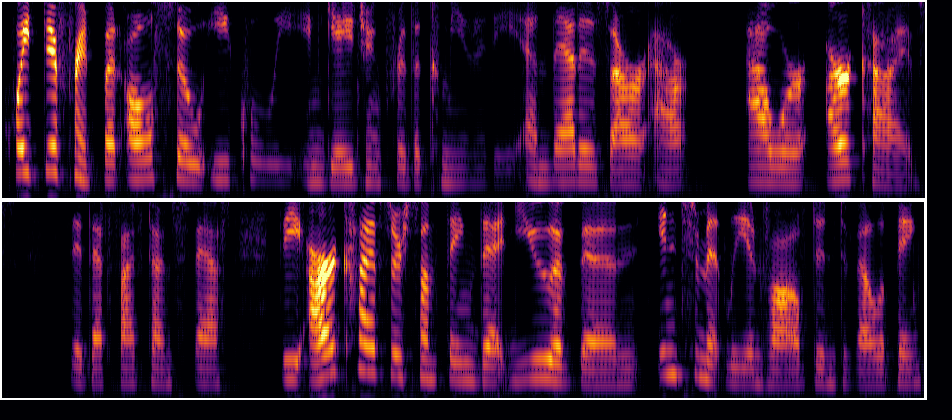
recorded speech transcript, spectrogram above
quite different, but also equally engaging for the community, and that is our our our archives. Say that five times fast. The archives are something that you have been intimately involved in developing.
